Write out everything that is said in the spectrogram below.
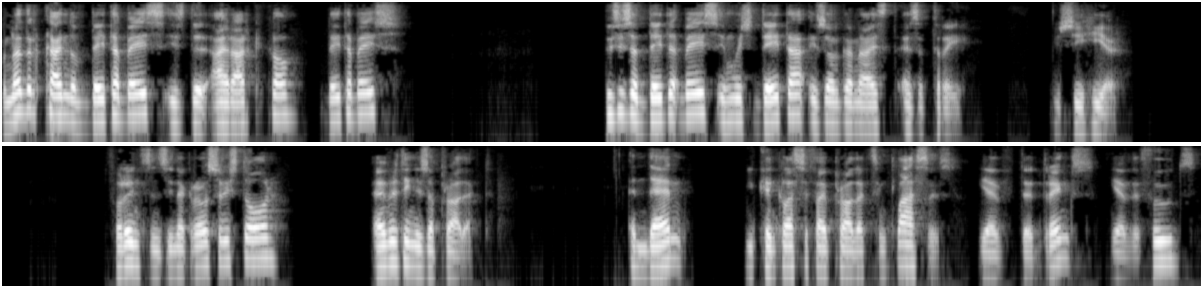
Another kind of database is the hierarchical database. This is a database in which data is organized as a tree. You see here. For instance, in a grocery store, everything is a product. And then you can classify products in classes. You have the drinks, you have the foods,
